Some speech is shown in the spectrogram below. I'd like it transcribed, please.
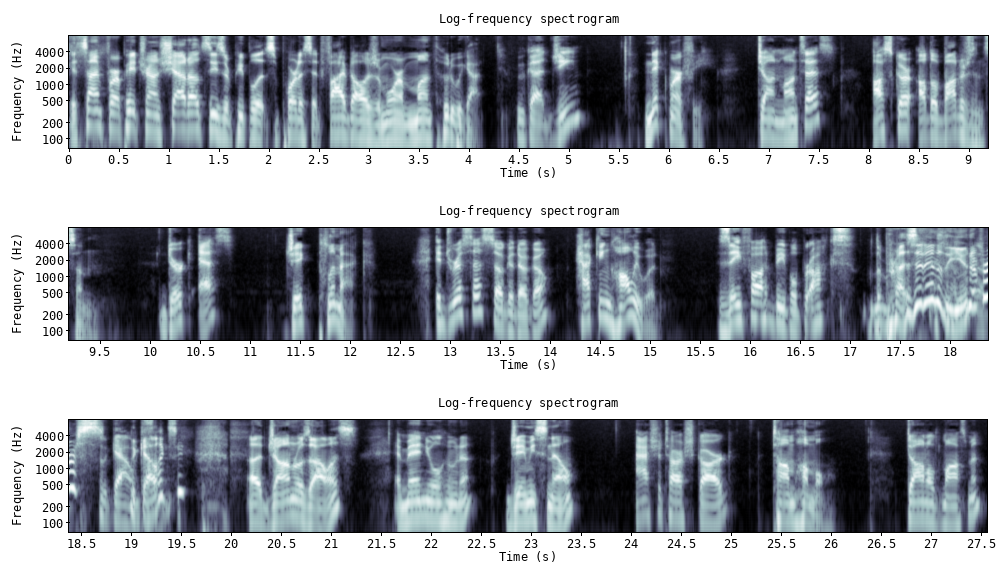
It's time for our Patreon shout outs. These are people that support us at $5 or more a month. Who do we got? We've got Gene, Nick Murphy, John Montes, Oscar Aldo Aldobadersenson, Dirk S, Jake Plimack, Idrissa Sogadogo, Hacking Hollywood, Zaphod Beeblebrox, the president of the universe, The galaxy. the galaxy, uh, John Rosales, Emmanuel Huna, Jamie Snell, Ashitar Skarg, Tom Hummel, Donald Mossman,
